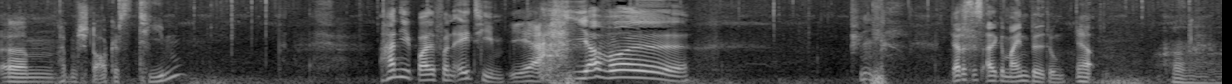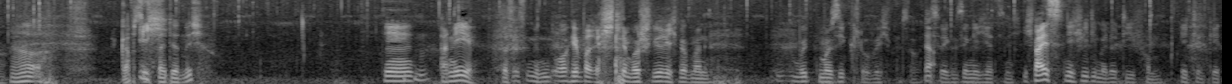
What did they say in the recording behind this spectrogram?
Ähm, habe ein starkes Team. Hannibal von A-Team. Ja. Jawohl! Ja, das ist Allgemeinbildung. Ja. ja. Gab's das Ich- bei dir nicht? Die, Ach nee, das ist mit den Urheberrechten immer schwierig, wenn man mit Musik, glaube ich. Und so. Ja. Deswegen singe ich jetzt nicht. Ich weiß nicht, wie die Melodie vom Etienne geht.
